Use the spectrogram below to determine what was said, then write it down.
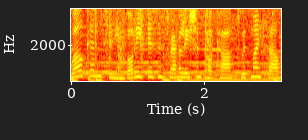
Welcome to the Embodied Business Revolution podcast with myself,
